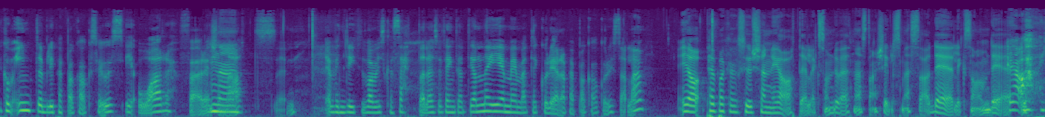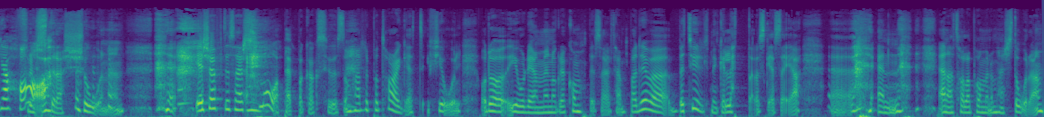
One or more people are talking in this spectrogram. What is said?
Det kommer inte bli pepparkakshus i år för jag känner Nej. att uh, jag vet inte riktigt var vi ska sätta det så jag tänkte att jag nöjer mig med att dekorera pepparkakor istället. Ja, pepparkakshus känner jag att det är liksom, du vet nästan skilsmässa. Det är liksom, det är ja, frustrationen. jag köpte så här små pepparkakshus, de hade på Target i fjol. Och då gjorde jag med några kompisar tempa. Det var betydligt mycket lättare ska jag säga, äh, än, än att hålla på med de här stora.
